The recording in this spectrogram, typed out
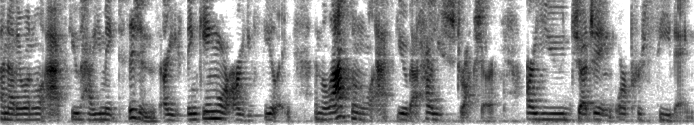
Another one will ask you how you make decisions. Are you thinking or are you feeling? And the last one will ask you about how you structure. Are you judging or perceiving?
